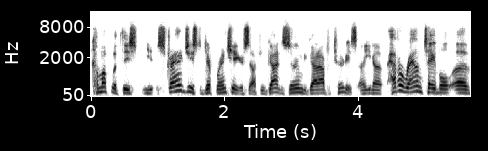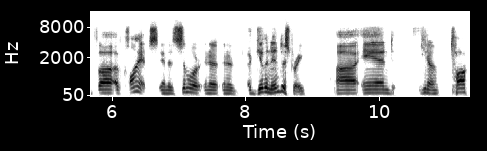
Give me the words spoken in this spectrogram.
come up with these strategies to differentiate yourself. You've got Zoom, you've got opportunities. Uh, you know, have a roundtable of uh, of clients in a similar in a, in a, a given industry, uh, and you know, talk,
